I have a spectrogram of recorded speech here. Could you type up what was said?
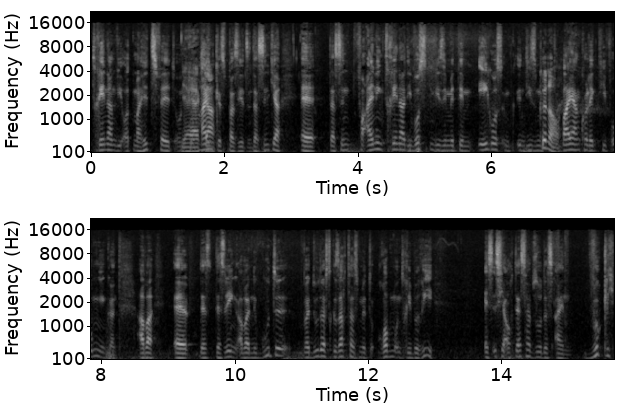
Trainern wie Ottmar Hitzfeld und ja, ja, Heinkes passiert sind. Das sind ja, äh, das sind vor allen Dingen Trainer, die wussten, wie sie mit den Egos in, in diesem genau. Bayern-Kollektiv umgehen können. Aber äh, des, deswegen, aber eine gute, weil du das gesagt hast mit Robben und Ribery, es ist ja auch deshalb so, dass ein wirklich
